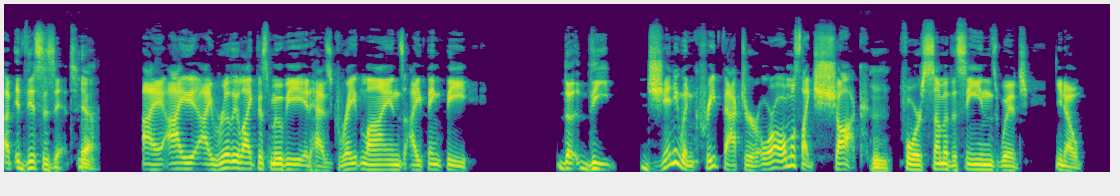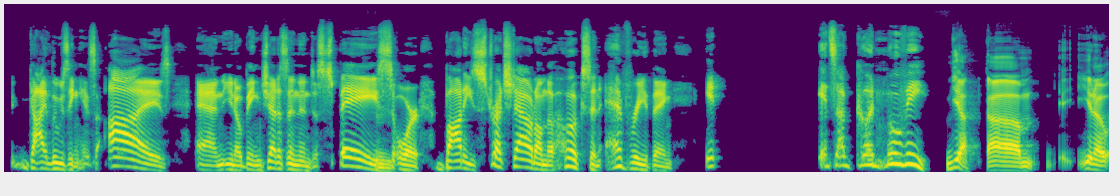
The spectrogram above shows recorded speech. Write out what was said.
uh, this is it. yeah, I I I really like this movie. It has great lines. I think the the the genuine creep factor or almost like shock Mhm. for some of the scenes which, you know, guy losing his eyes and, you know, being jettisoned into space or bodies stretched out on the hooks and everything. It it's a good movie. yeah. Um, you know.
